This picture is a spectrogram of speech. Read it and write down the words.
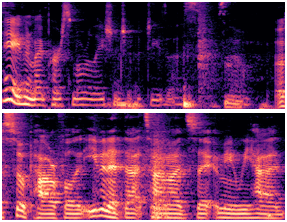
yeah, even my personal relationship with Jesus. So mm. That's so powerful. And even at that time, I'd say, I mean, we had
